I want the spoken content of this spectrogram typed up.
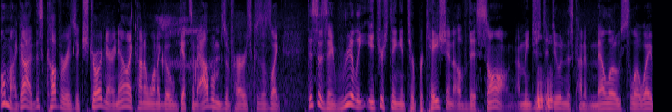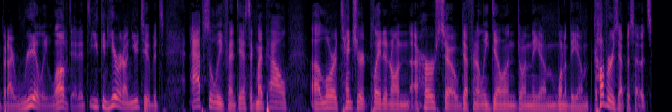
oh my god, this cover is extraordinary. Now I kind of want to go get some albums of hers because I was like, this is a really interesting interpretation of this song. I mean, just Mm-hmm. to do it in this kind of mellow, slow way, but I really loved it. It's you can hear it on YouTube. It's absolutely fantastic. My pal uh, Laura Tenschert played it on uh, her show, definitely Dylan, during the um, one of the um, covers episodes,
